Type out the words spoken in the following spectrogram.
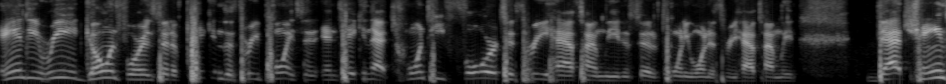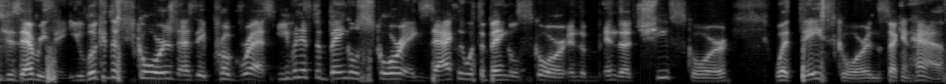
Andy Reid going for it instead of kicking the three points and, and taking that 24 to 3 halftime lead instead of 21 to 3 halftime lead. That changes everything. You look at the scores as they progress. Even if the Bengals score exactly what the Bengals score and the and the Chiefs score what they score in the second half,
